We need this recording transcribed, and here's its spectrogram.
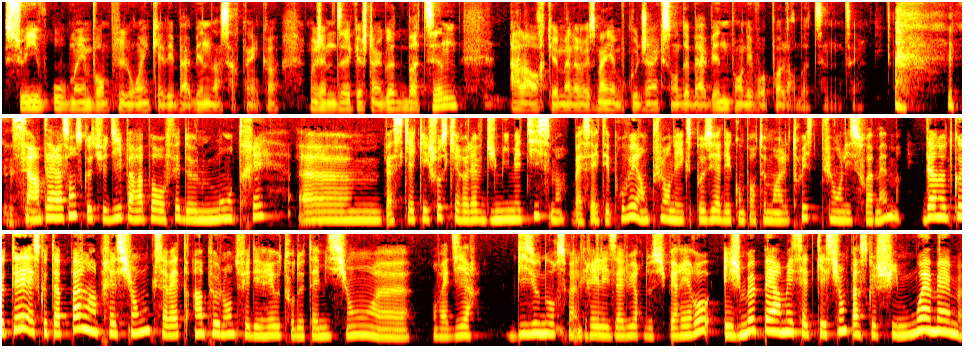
suivent ou même vont plus loin que les babines dans certains cas. Moi, j'aime dire que je suis un gars de bottines, alors que malheureusement, il y a beaucoup de gens qui sont de babines et on les voit pas leurs bottines. C'est intéressant ce que tu dis par rapport au fait de le montrer, euh, parce qu'il y a quelque chose qui relève du mimétisme. Bah, ça a été prouvé, hein. plus on est exposé à des comportements altruistes, plus on les soi-même. D'un autre côté, est-ce que tu n'as pas l'impression que ça va être un peu long de fédérer autour de ta mission, euh, on va dire, bisounours malgré les allures de super-héros. Et je me permets cette question parce que je suis moi-même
